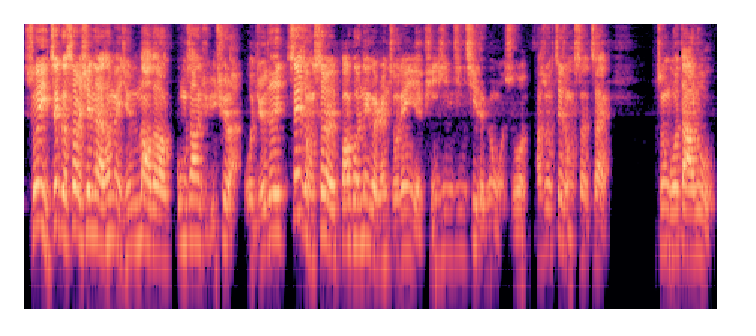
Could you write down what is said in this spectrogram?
所以这个事儿现在他们已经闹到工商局去了。我觉得这种事儿，包括那个人昨天也平心静气的跟我说，他说这种事儿在中国大陆，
